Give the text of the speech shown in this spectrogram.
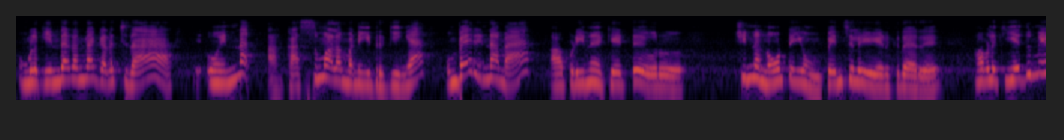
உங்களுக்கு இந்த இடம் தான் கிடச்சிதா? என்ன கசுமாலம் பண்ணிக்கிட்டு இருக்கீங்க? உன் பேர் என்னம்மா? அப்படின்னு கேட்டு ஒரு சின்ன நோட்டையும் பென்சிலையும் எடுக்கிறாரு. அவளுக்கு எதுவுமே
